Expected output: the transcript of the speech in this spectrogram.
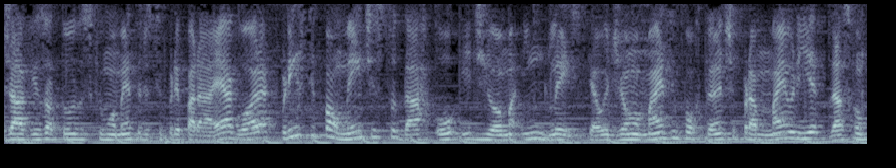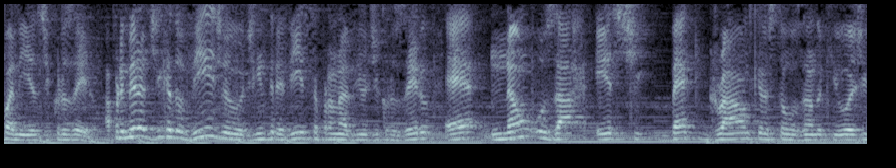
já aviso a todos que o momento de se preparar é agora, principalmente estudar o idioma inglês, que é o idioma mais importante para a maioria das companhias de cruzeiro. A primeira dica do vídeo de entrevista para navio de cruzeiro é não usar este background que eu estou usando aqui hoje,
